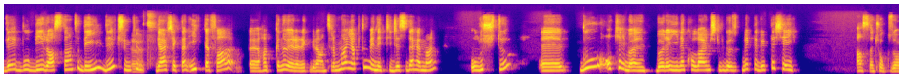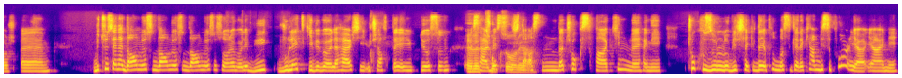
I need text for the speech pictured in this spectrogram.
ve bu bir rastlantı değildi. Çünkü Evet. gerçekten ilk defa e, hakkını vererek bir antrenman yaptım ve neticesi de hemen oluştu. E, bu okey böyle, böyle yine kolaymış gibi gözükmekle birlikte şey aslında çok zor. E, bütün sene dalmıyorsun, dalmıyorsun, dalmıyorsun. Sonra böyle büyük rulet gibi böyle her şeyi 3 haftaya yüklüyorsun. Evet ve serbest dalışta ya. aslında çok sakin ve hani çok huzurlu bir şekilde yapılması gereken bir spor ya. Yani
